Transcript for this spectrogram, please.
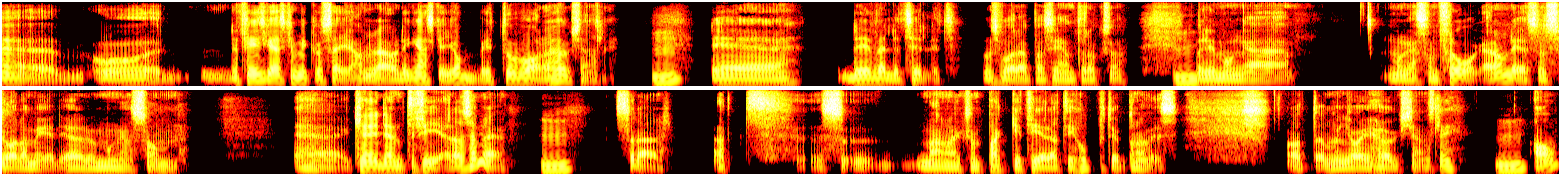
Eh, och det finns ganska mycket att säga om det där och det är ganska jobbigt att vara högkänslig. Mm. Det, det är väldigt tydligt hos våra patienter också. Mm. Och det är många, många som frågar om det i sociala medier och många som eh, kan identifiera sig med det. Mm. Sådär. Att så, man har liksom paketerat ihop det på något vis. Och att men jag är högkänslig. Mm. Ja,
